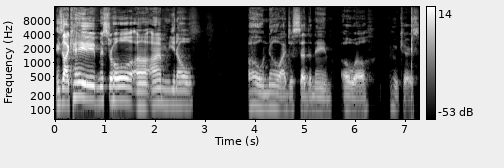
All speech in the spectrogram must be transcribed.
He's like, Hey, Mr. Hole, uh, I'm, you know, oh no, I just said the name. Oh well, who cares?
